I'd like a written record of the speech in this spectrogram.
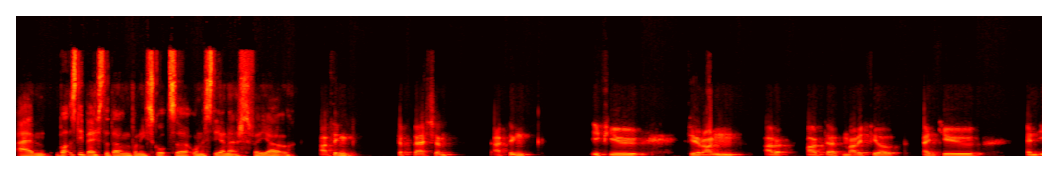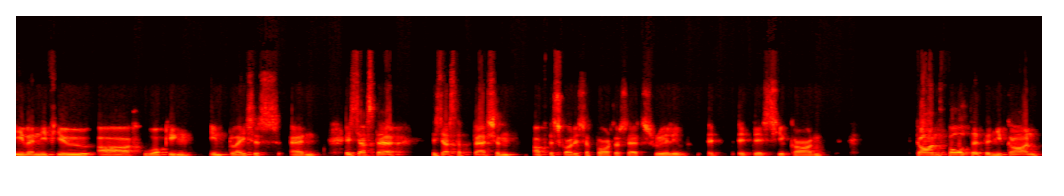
um, what's the beste ding van on Skotse ondersteuners for you? I think the passion. I think if you if you run out, out at Murrayfield and you and even if you are walking in places and it's just a it's just a passion of the Scottish supporters that's really it, it is. You can't can't fault it and you can't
